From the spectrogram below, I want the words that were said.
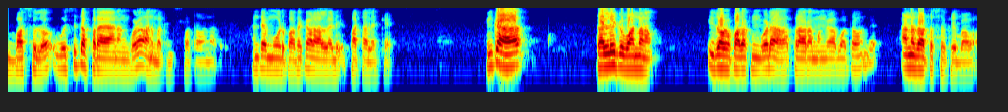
బస్సులో ఉచిత ప్రయాణం కూడా అనుమతించిపోతా ఉన్నారు. అంటే మూడు పథకాలు ఆల్రెడీ పట్టాలెక్కాయి. ఇంకా తల్లికి వందనం ఇదొక పథకం కూడా ప్రారంభం కాబోతా ఉంది. అన్నదాత సుఖీభావ.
